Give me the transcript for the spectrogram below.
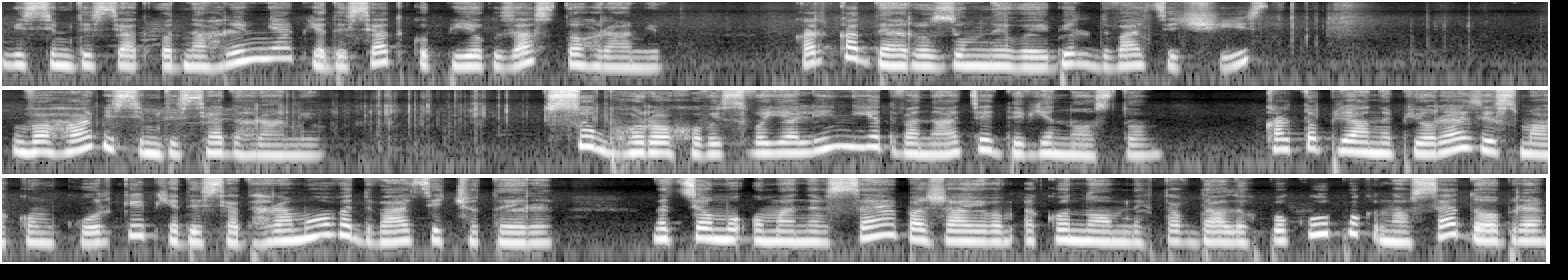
81 гривня 50 копійок за 100 грамів. Каркаде розумний вибір 26. Вага 80 грамів. Суп гороховий своя лінія 12,90. Картопляне пюре зі смаком курки 50 грамове 24. На цьому у мене все. Бажаю вам економних та вдалих покупок. На все добре!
